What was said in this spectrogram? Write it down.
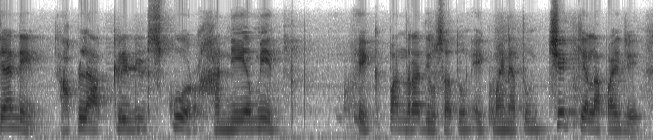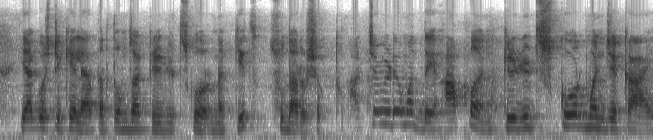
त्याने आपला क्रेडिट स्कोअर हा नियमित एक पंधरा दिवसातून एक महिन्यातून चेक केला पाहिजे. या गोष्टी केल्या तर तुमचा क्रेडिट स्कोअर नक्कीच सुधारू शकतो. आजच्या व्हिडिओमध्ये आपण क्रेडिट स्कोअर म्हणजे काय?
